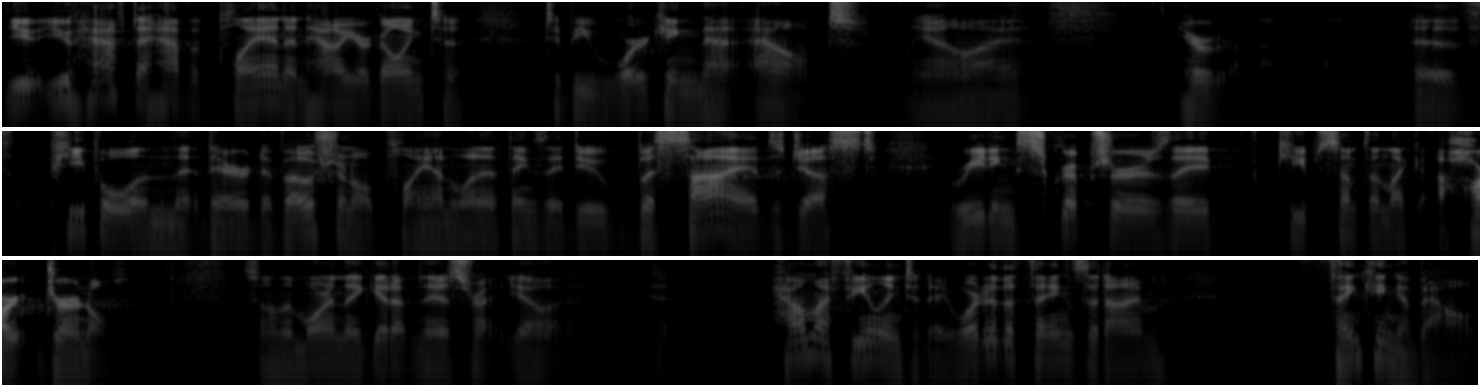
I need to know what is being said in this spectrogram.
You, you have to have a plan and how you're going to, to be working that out. You know, I hear of people in the, their devotional plan, one of the things they do, besides just reading scriptures, they keep something like a heart journal. So in the morning they get up and they just write, you know, how am I feeling today? What are the things that I'm thinking about?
